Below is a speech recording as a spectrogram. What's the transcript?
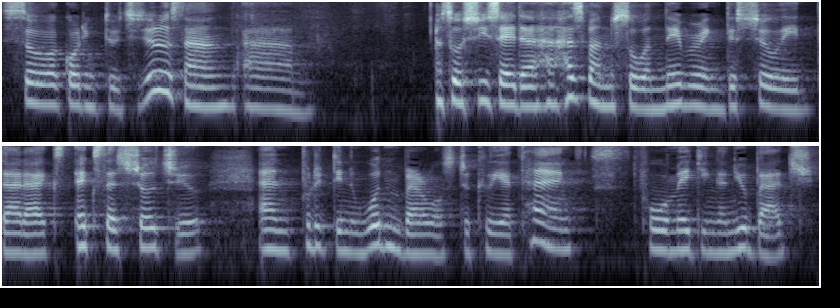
So, according to Chizuru-san, um, so she said that her husband saw a neighboring distillery that excess shochu and put it in wooden barrels to clear tanks for making a new batch.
